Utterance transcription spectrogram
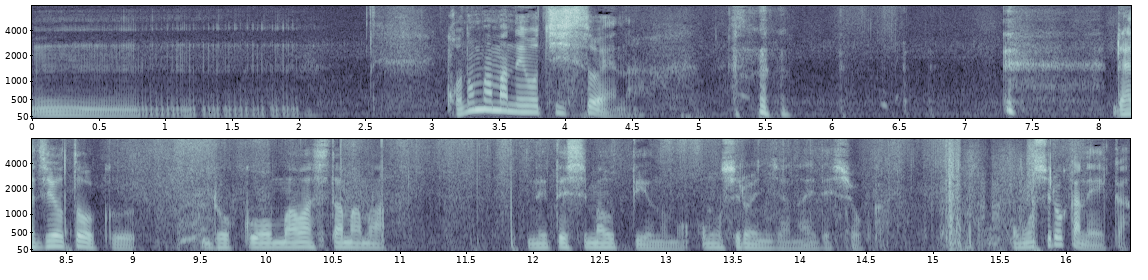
うん。このまま寝落ちしそうやな。ラジオトーク録音回したまま寝てしまうっていうのも面白いんじゃないでしょうか。面白かねえか。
